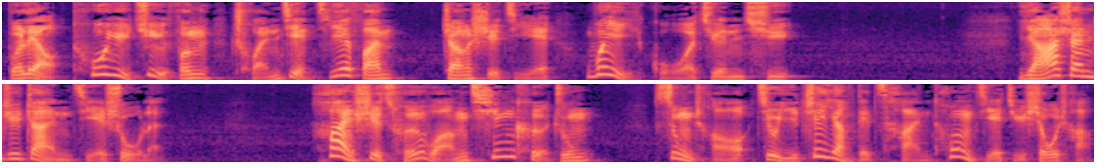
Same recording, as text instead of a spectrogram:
不料突遇飓风，船舰皆翻，张世杰为国捐躯。崖山之战结束了。汉室存亡顷刻中，宋朝就以这样的惨痛结局收场。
